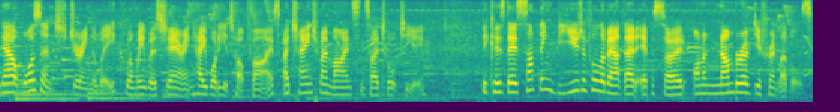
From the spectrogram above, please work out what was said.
Now, it wasn't during the week when we were sharing, hey, what are your top fives? I changed my mind since I talked to you. Because there's something beautiful about that episode on a number of different levels.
